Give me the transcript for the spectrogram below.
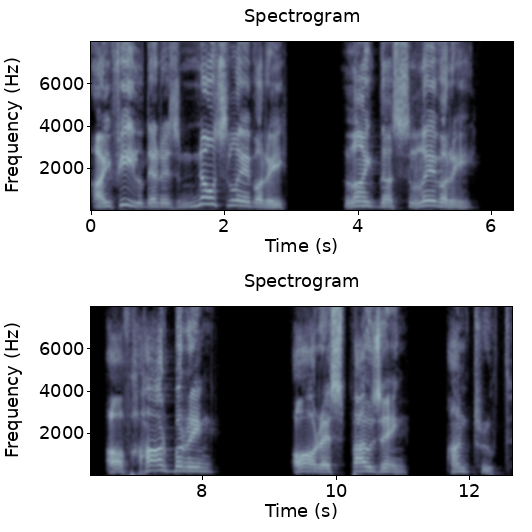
I feel there is no slavery like the slavery of harboring or espousing untruth.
